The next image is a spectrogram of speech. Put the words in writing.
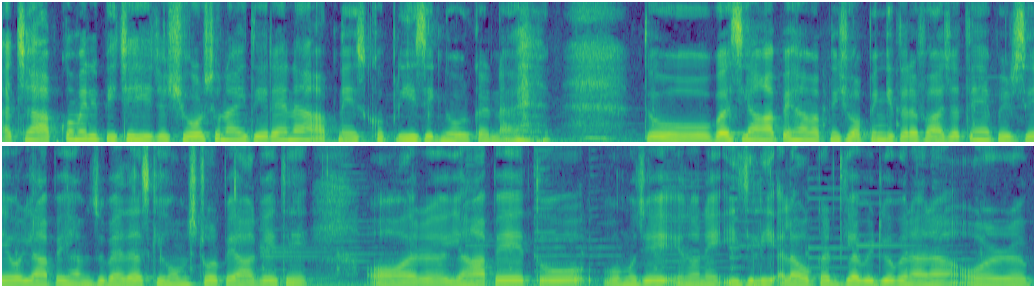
अच्छा आपको मेरे पीछे ये जो शोर सुनाई दे रहा है ना, आपने इसको प्लीज़ इग्नोर करना है। तो बस यहाँ पे हम अपनी शॉपिंग की तरफ़ आ जाते हैं फिर से और यहाँ पे हम ज़ुबैदास के होम स्टोर पे आ गए थे और यहाँ पे तो वो मुझे इन्होंने इजीली अलाउ कर दिया वीडियो बनाना और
